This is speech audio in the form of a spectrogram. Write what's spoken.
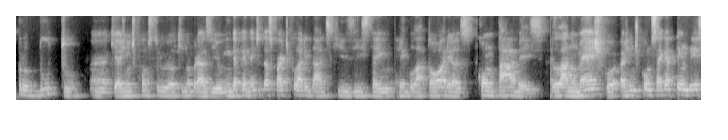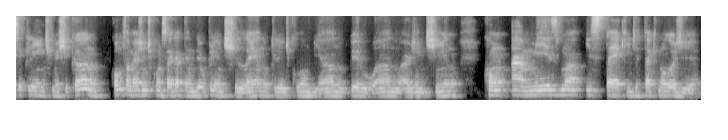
produto é, que a gente construiu aqui no Brasil, independente das particularidades que existem regulatórias, contábeis lá no México, a gente consegue atender esse cliente mexicano, como também a gente consegue atender o cliente chileno, o cliente colombiano, peruano, argentino, com a mesma stack de tecnologia.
